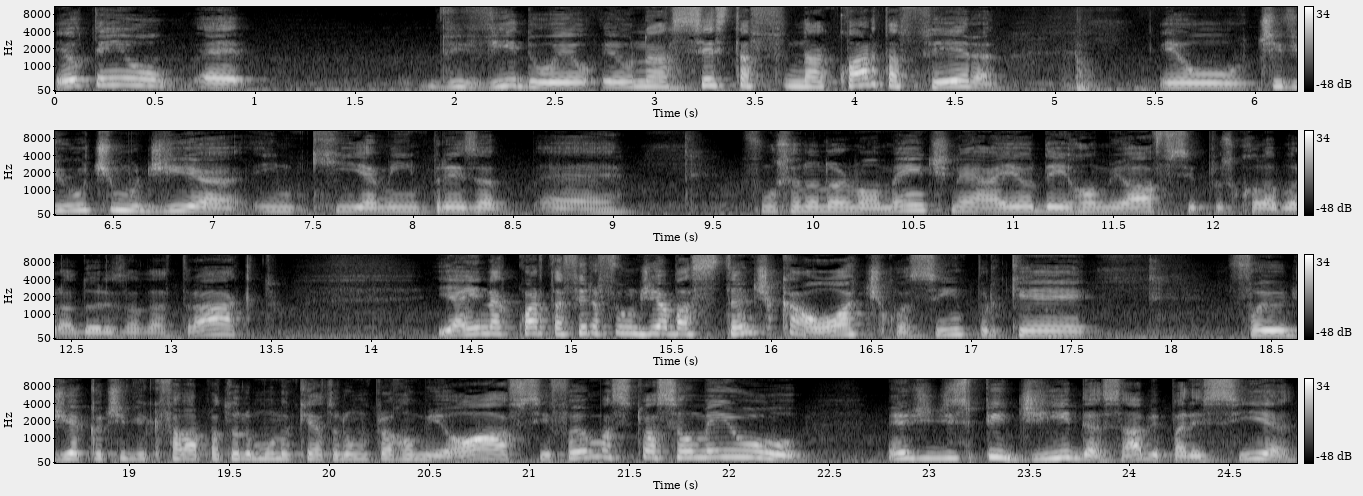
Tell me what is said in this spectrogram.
Eu tenho é, vivido, eu, eu na sexta, na quarta-feira, eu tive o último dia em que a minha empresa é, funcionou normalmente, né? Aí eu dei home office para os colaboradores lá da Tracto. E aí na quarta-feira foi um dia bastante caótico, assim, porque foi o dia que eu tive que falar para todo mundo que ia todo mundo para home office. Foi uma situação meio, meio de despedida, sabe? Parecia.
